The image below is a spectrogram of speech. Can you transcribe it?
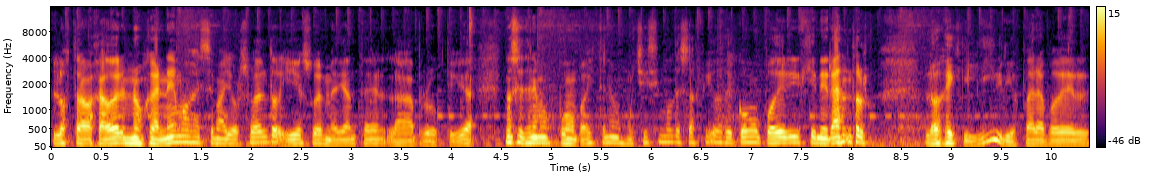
los trabajadores nos ganemos ese mayor sueldo y eso es mediante la productividad. Sé, tenemos como país tenemos muchísimos desafíos de cómo poder ir generando los, equilibrios para poder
